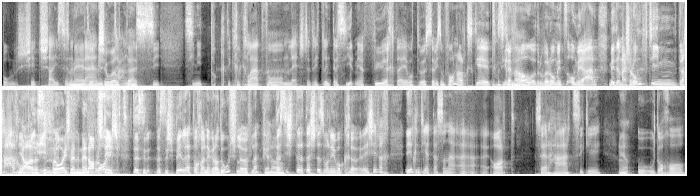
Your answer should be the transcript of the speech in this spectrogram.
Bullshit, Scheiße, Das Mediengeschulte. Seine Taktik erklärt vom letzten Drittel interessiert mich ein Feucht, ey, wo du wissen, wie es um Vonarx geht, seiner Genau. Frau, oder warum jetzt um her mit einem Schrumpfteam daherkommt. Ja, dass er immer. froh ist, wenn er nicht absteigt. Dass er, dass er Spieler hat, die können gerade ausschläfeln Genau. Das ist, der, das ist das, was ich. Er ist einfach, irgendwie hat das so eine, eine, eine Art, sehr herzige Ja. und, und doch auch,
